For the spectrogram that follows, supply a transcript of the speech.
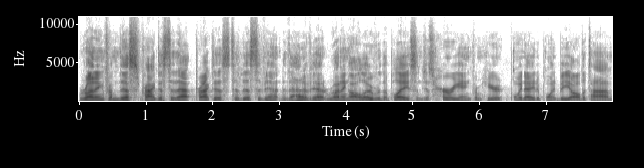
running from this practice to that practice to this event to that event, running all over the place and just hurrying from here point A to point B all the time,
